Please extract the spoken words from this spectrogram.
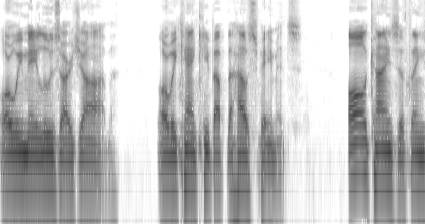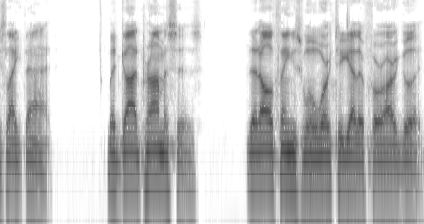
or we may lose our job or we can't keep up the house payments all kinds of things like that but God promises that all things will work together for our good.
